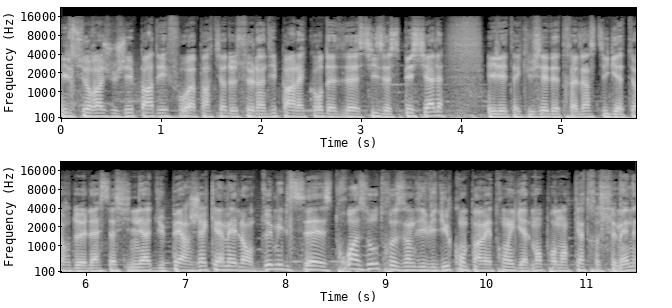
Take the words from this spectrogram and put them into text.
Il sera jugé par défaut à partir de ce lundi par la cour d'assises spéciale. Il est accusé d'être l'instigateur de l'assassinat du père Jacques Hamel en 2016. Trois autres individus comparaîtront également pendant quatre semaines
